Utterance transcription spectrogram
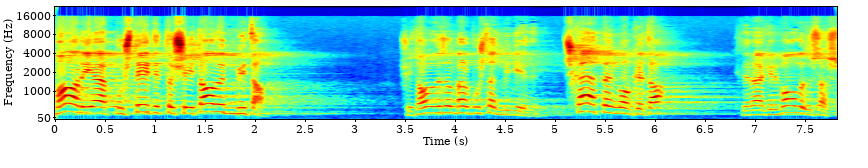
marrja e pushtetit të shejtanit mbi ta. Shejtani vllezër merr pushtet mbi njerin. Çka e pengon këta? Këta na e keni vallë të thash.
